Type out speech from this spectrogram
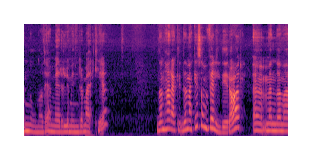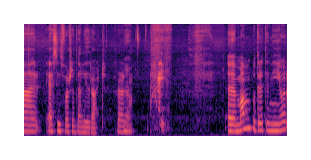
Noen av de er mer eller mindre merkelige. Den her er ikke, den er ikke sånn veldig rar, eh, men den er Jeg syns fortsatt det er litt rart. For det er Ja. Hei. Eh, mann på 39 år.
